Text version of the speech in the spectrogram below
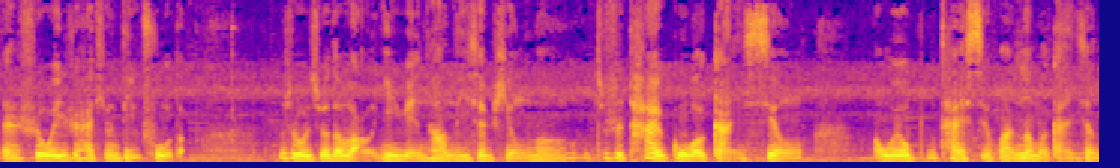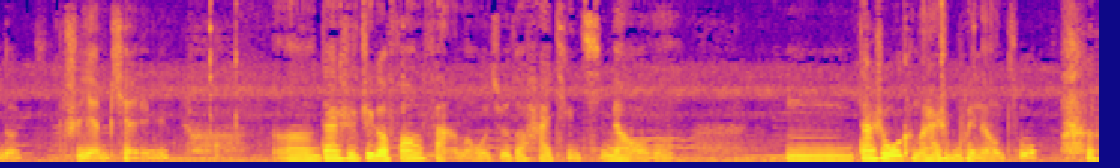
但是我一直还挺抵触的，就是我觉得网易云上的一些评论就是太过感性，我又不太喜欢那么感性的只言片语。嗯，但是这个方法呢，我觉得还挺奇妙的。嗯，但是我可能还是不会那样做。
